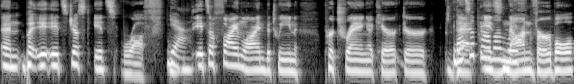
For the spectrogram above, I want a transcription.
And but it, it's just it's rough. Yeah. It's a fine line between portraying a character That's that a problem is with- nonverbal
